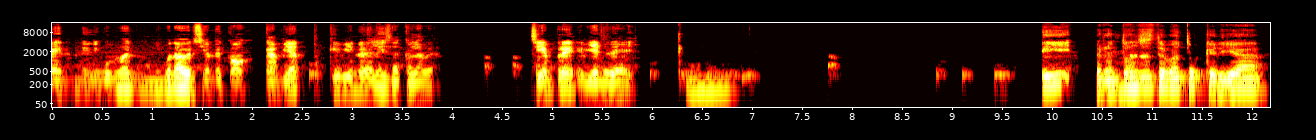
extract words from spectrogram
en, ninguna, en ninguna versión de Kong cambian que viene de la isla Calavera. Siempre viene de ahí. Y, Pero entonces este vato quería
